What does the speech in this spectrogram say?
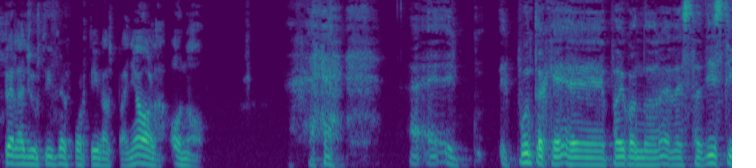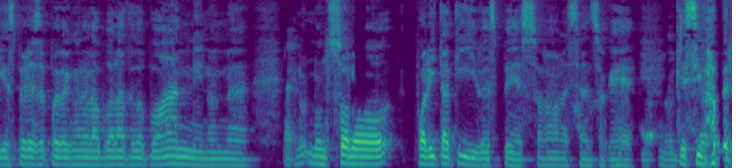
per la giustizia sportiva spagnola, o no? Eh, eh, il, il, punto è che eh, poi quando le statistiche, specie se poi vengono elaborate dopo anni, non, eh. non sono qualitative spesso, no? nel senso che, che si va per,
